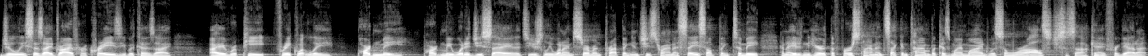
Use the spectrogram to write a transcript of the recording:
Julie says, I drive her crazy because I, I repeat frequently, Pardon me, pardon me, what did you say? And it's usually when I'm sermon prepping and she's trying to say something to me and I didn't hear it the first time and second time because my mind was somewhere else. She says, Okay, forget it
